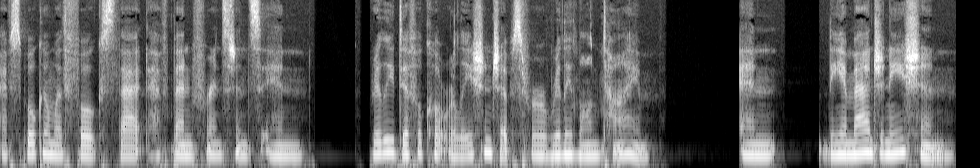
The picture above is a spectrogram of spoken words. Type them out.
I've spoken with folks that have been, for instance, in really difficult relationships for a really long time. And the imagination,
